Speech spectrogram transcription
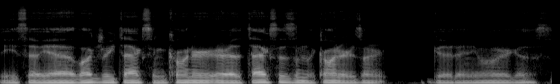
See, so yeah, luxury tax and corner, or the taxes and the corners aren't good anymore, I guess.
